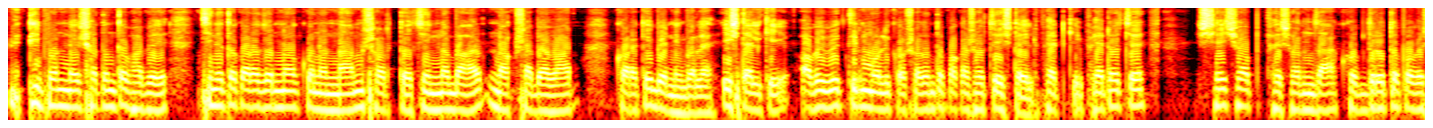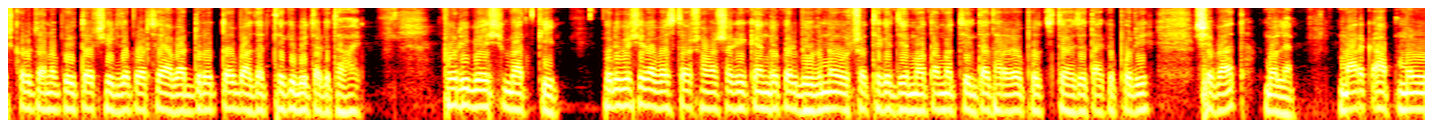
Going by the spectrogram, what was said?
একটি পণ্যের স্বতন্ত্রভাবে চিহ্নিত করার জন্য কোনো নাম, শর্ত, চিহ্ন বা নকশা ব্যবহার করাকে ব্র্যান্ডিং বলে। স্টাইল কি? অভিব্যক্তির মৌলিক ও স্বতন্ত্র প্রকাশ হচ্ছে স্টাইল। ফ্যাট কি? ফ্যাট হচ্ছে সেই সব ফ্যাশন যা খুব দ্রুত প্রবেশ করে জনপ্রিয়তা শীর্ষে পড়ছে আবার দ্রুত বাজার থেকে বিতাড়িত হয়। পরিবেশবাদ কি? পরিবেশের অবস্থা ও সমস্যাকে কেন্দ্র করে বিভিন্ন উৎস থেকে যে মতামত চিন্তাধারার উপস্থিত হয়েছে তাকে পরিষেবাদ বলে। মার্ক আপ মূল্য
